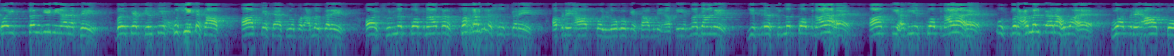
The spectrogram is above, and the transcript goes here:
کوئی تنگی بھی نہ رکھے، بلکہ دل کی خوشی کے ساتھ آپ کے فیصلوں پر عمل کریں اور سنت کو اپنا کر فخر محسوس کریں اپنے آپ کو لوگوں کے سامنے حقیق نہ جانے، جس نے سنت کو اپنایا ہے آپ کی حدیث کو اپنایا ہے، اس پر عمل پیرا ہوا ہے۔ وہ اپنے آپ کو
